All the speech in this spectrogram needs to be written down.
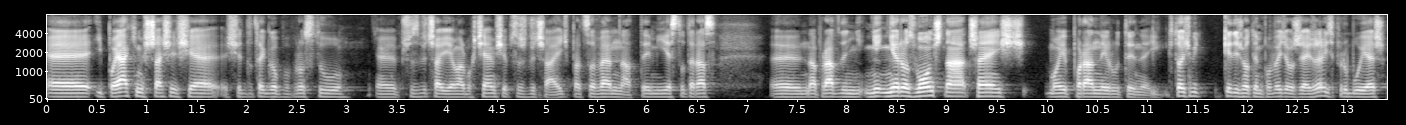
e, i po jakimś czasie się, się do tego po prostu e, przyzwyczaiłem albo chciałem się przyzwyczaić, pracowałem nad tym i jest to teraz naprawdę nie, nierozłączna część mojej porannej rutyny. I ktoś mi kiedyś o tym powiedział, że jeżeli spróbujesz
